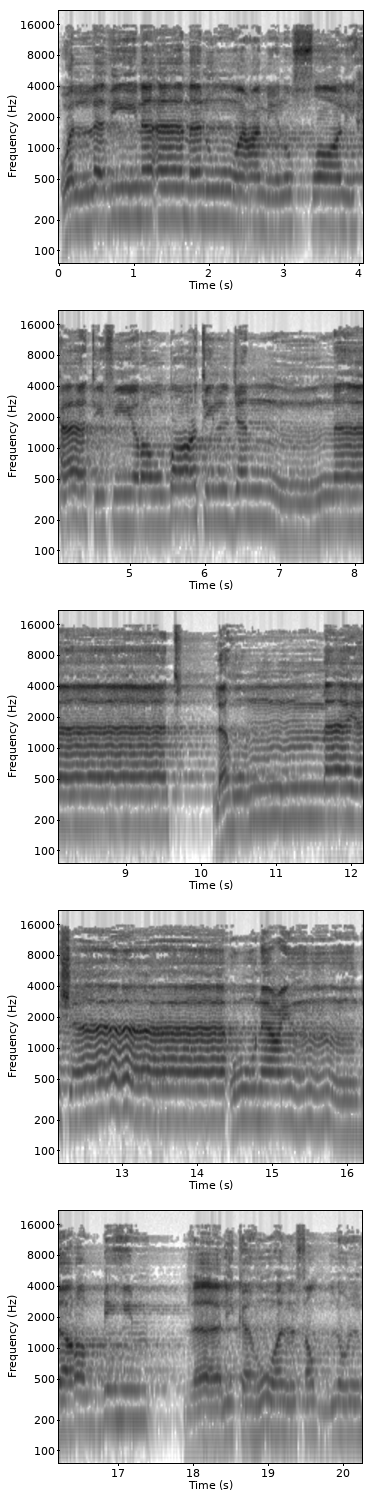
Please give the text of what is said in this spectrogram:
والذين آمنوا وعملوا الصالحات في روضات الجنات لهم ما يشاءون عند ربهم ذلك هو الفضل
